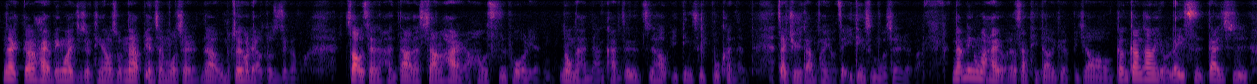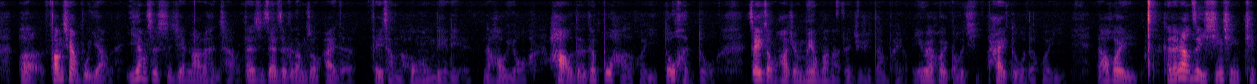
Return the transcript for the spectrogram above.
那刚刚还有另外一只就听到说，那变成陌生人，那我们最后聊都是这个嘛，造成很大的伤害，然后撕破脸，弄得很难看，这个之后一定是不可能再继续当朋友，这一定是陌生人嘛。那另外还有 Elsa 提到一个比较跟刚刚有类似，但是呃方向不一样，一样是时间拉得很长，但是在这个当中爱的非常的轰轰烈烈，然后有好的跟不好的回忆都很多，这一种话就没有办法再继续当朋友，因为会勾起太多的回忆，然后会可能让自己心情平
